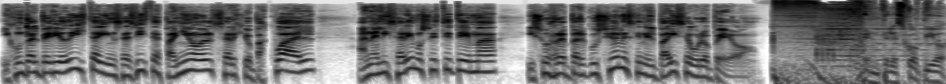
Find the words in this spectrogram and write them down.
Y junto al periodista y ensayista español Sergio Pascual, analizaremos este tema y sus repercusiones en el país europeo. En Telescopio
